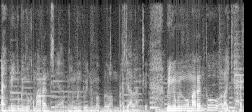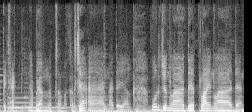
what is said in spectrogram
eh minggu-minggu kemarin sih ya minggu-minggu ini mah belum berjalan sih. Minggu-minggu kemarin tuh lagi hektik-hektiknya banget sama kerjaan ada yang urgent lah deadline lah dan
